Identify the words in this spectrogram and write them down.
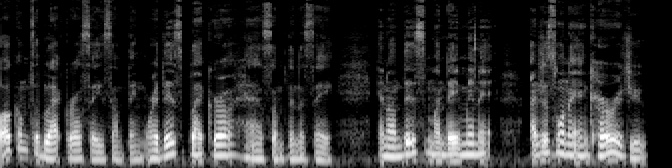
Welcome to Black Girl Say Something, where this black girl has something to say. And on this Monday Minute, I just want to encourage you.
